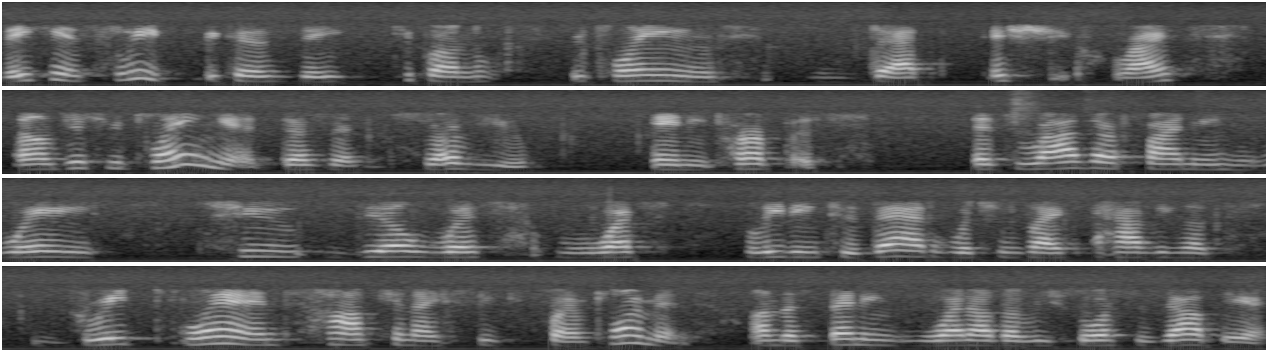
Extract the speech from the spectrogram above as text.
they can't sleep because they keep on replaying that issue, right? Um, just replaying it doesn't serve you any purpose. It's rather finding ways to deal with what's leading to that, which is like having a great plan. How can I seek for employment? Understanding what are the resources out there.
